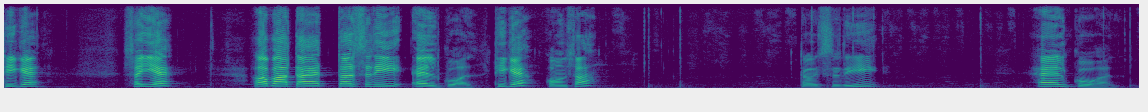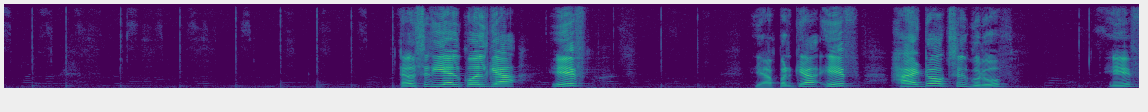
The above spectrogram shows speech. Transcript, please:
ठीक है सही है अब आता है तर्सरी एल्कोहल ठीक है कौन सा तसरी एल्कोहल टर्सरी एल्कोहल क्या इफ यहां पर क्या if hydroxyl group if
